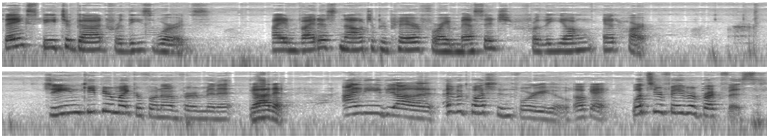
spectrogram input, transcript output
Thanks be to God for these words. I invite us now to prepare for a message for the young at heart. Jean, keep your microphone on for a minute. Got it. I need, uh, I have a question for you. Okay. What's your favorite breakfast?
